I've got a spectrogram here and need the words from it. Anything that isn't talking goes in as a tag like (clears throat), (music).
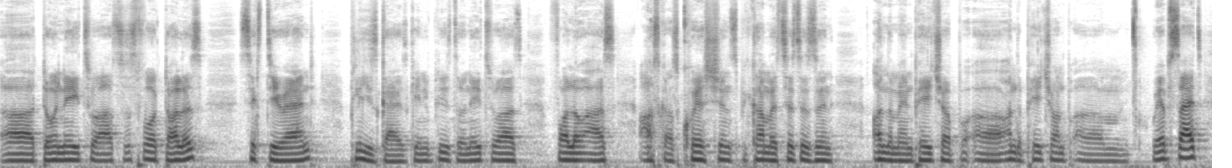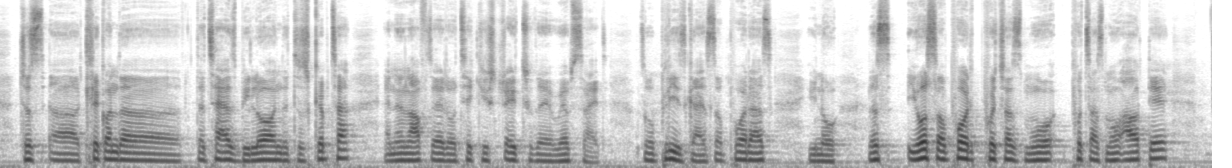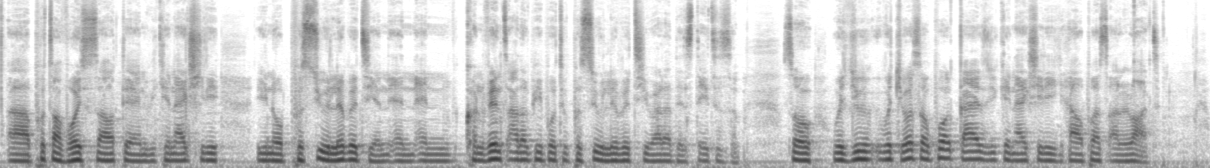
Uh, donate to us. just four dollars, sixty rand. Please, guys, can you please donate to us? Follow us, ask us questions, become a citizen on the main page up uh, on the Patreon um, website. Just uh, click on the the tabs below on the descriptor, and then after it will take you straight to their website. So please, guys, support us. You know, this your support puts us more puts us more out there, uh, puts our voices out there, and we can actually. You know, pursue liberty and, and, and convince other people to pursue liberty rather than statism. So, with you, with your support, guys, you can actually help us a lot.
